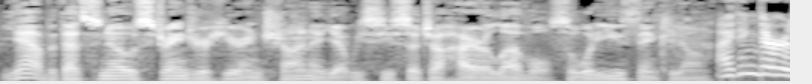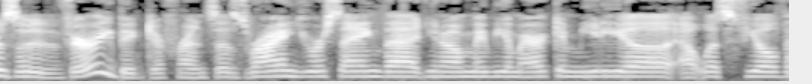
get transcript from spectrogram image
Yeah, but that's no stranger here in China, yet we see such a higher level. So what do you think, Young? I think there is a very big difference. As Ryan, you were saying that, you know, maybe American media outlets feel that,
